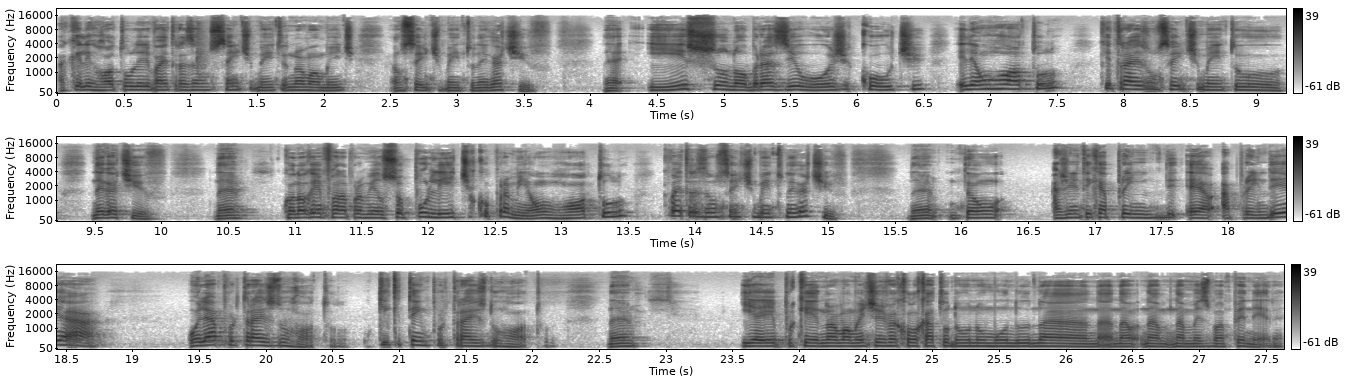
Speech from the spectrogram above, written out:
aquele rótulo ele vai trazer um sentimento, e normalmente é um sentimento negativo. Né? E isso no Brasil hoje, coach, ele é um rótulo que traz um sentimento negativo. Né? Quando alguém fala para mim, eu sou político, para mim é um rótulo que vai trazer um sentimento negativo. Né? Então, a gente tem que aprender, é, aprender a olhar por trás do rótulo. O que, que tem por trás do rótulo? Né? E aí, porque normalmente a gente vai colocar todo mundo na, na, na, na mesma peneira.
